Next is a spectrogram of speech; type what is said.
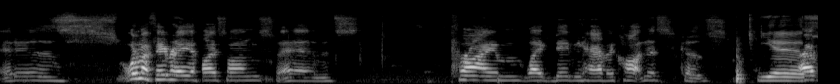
It is one of my favorite AFI songs, and it's prime like Davey Havok hotness because I have,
